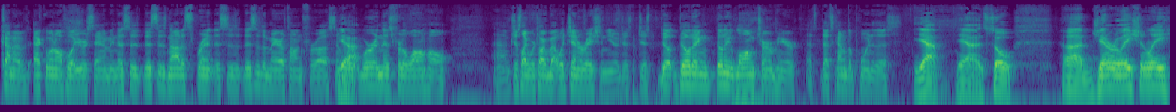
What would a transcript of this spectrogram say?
kind of echoing off what you were saying. I mean, this is this is not a sprint. This is this is a marathon for us, and yeah. we're, we're in this for the long haul. Um, just like we're talking about with generation, you know, just just build, building building long term here. That's that's kind of the point of this. Yeah. Yeah. So um, generationally,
